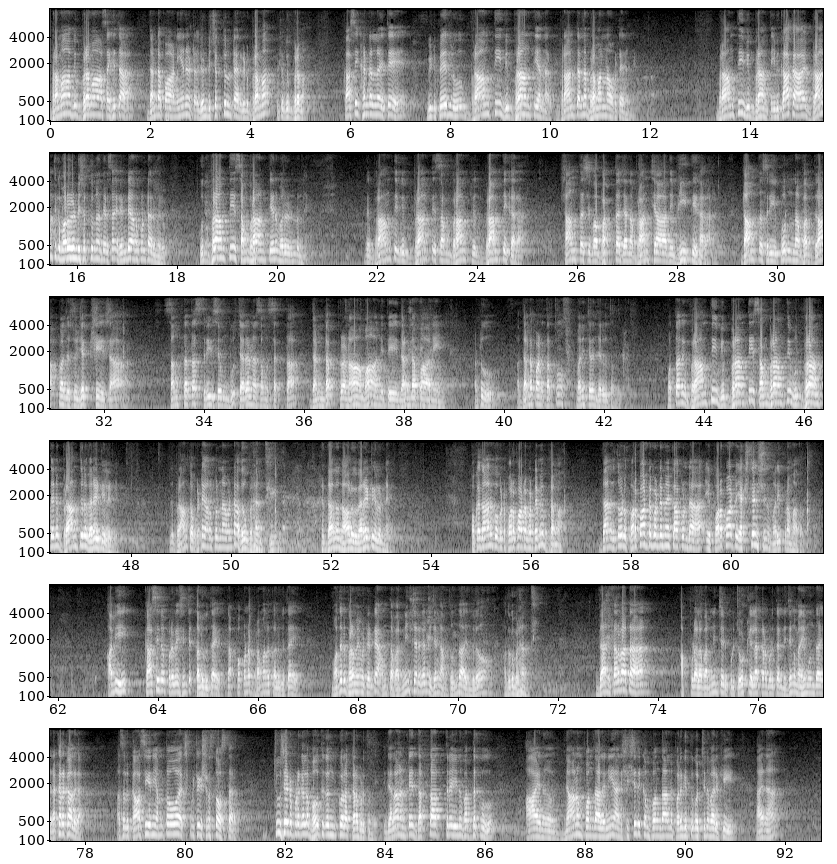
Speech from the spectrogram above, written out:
భ్రమ విభ్రమ సహిత దండపాణి అని రెండు శక్తులు ఉంటాయి ఇటు భ్రమ ఇటు విభ్రమ. కాశీఖండంలో అయితే వీటి పేర్లు భ్రాంతి విభ్రాంతి అన్నారు. భ్రాంతి అన్న భ్రమన్న ఒకటేనండి. భ్రాంతి విభ్రాంతి. ఇవి కాక భ్రాంతికి మరో రెండు శక్తులు ఉన్నాయో తెలుసా? రెండే అనుకుంటారు మీరు. ఉద్భ్రాంతి సంభ్రాంతి అని మరో రెండు ఉన్నాయి. అంటే భ్రాంతి విభ్రాంతి సంభ్రాంతి ఉద్భ్రాంతికర. శాంత శివ భక్త జన భ్రాంత్యాది భీతిహర. దాంత శ్రీ పూర్ణ భద్రాత్మజ సుయక్షేష సంతత శ్రీ శంభు చరణ సంసక్త దండ ప్రణామాని తే దండపానే అంటూ ఆ తత్వం స్మరించడం జరుగుతుంది ఇక్కడ. మొత్తానికి భ్రాంతి విభ్రాంతి సంభ్రాంతి ఉద్భ్రాంతి అని భ్రాంతుల వెరైటీలండి. ఇది భ్రాంతి ఒకటే అనుకున్నామంటే అదో భ్రాంతి. దానిలో నాలుగు వెరైటీలు ఉన్నాయి ఒకదానికి ఒకటి పొరపాటు పడ్డమే భ్రమ. దానికి తోడు పొరపాటు పడ్డమే కాకుండా ఈ పొరపాటు ఎక్స్టెన్షన్ మరి ప్రమాదం. అవి కాశీలో ప్రవేశించి కలుగుతాయి తప్పకుండా భ్రమలు కలుగుతాయి. మొదటి భ్రమ ఏమిటంటే అంత వర్ణించారు కానీ నిజంగా అంత ఉందా ఇందులో? అదొక భ్రాంతి. దాని తర్వాత అప్పుడు అలా వర్ణించారు ఇప్పుడు చోట్లు ఎలా కనబడతాయి నిజంగా మహిమ ఉందా? రకరకాలుగా. అసలు కాశీ అని ఎంతో ఎక్స్పెక్టేషన్స్తో వస్తారు. చూసేటప్పటికల్లా భౌతికంగా ఇంకోలా కనబడుతుంది. ఇది ఎలా అంటే దత్తాత్రేయుని వద్దకు ఆయన జ్ఞానం పొందాలని ఆయన శిష్యరికం పొందాలని పరిగెత్తుకొచ్చిన వారికి ఆయన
